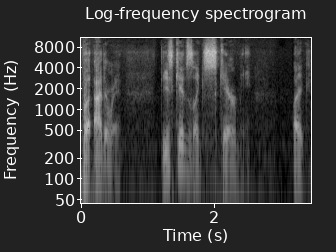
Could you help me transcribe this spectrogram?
But either way, these kids like scare me, like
